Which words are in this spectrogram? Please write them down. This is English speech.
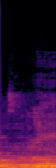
Con rumbo.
